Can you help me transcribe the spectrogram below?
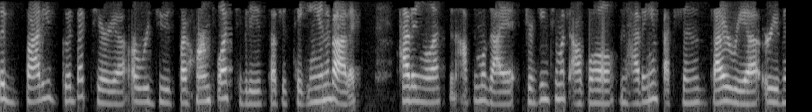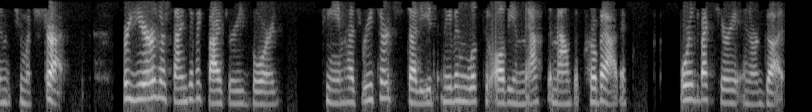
The body's good bacteria are reduced by harmful activities such as taking antibiotics, having less than optimal diet, drinking too much alcohol, and having infections, diarrhea, or even too much stress. For years, our scientific advisory board team has researched, studied, and even looked at all the amassed amounts of probiotics for the bacteria in our gut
